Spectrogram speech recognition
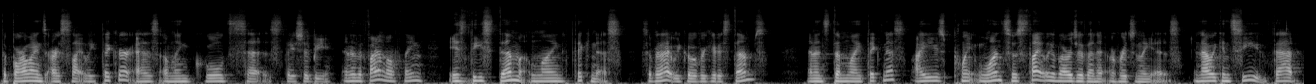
the bar lines are slightly thicker as Elaine Gould says they should be. And then the final thing is the stem line thickness. So for that, we go over here to stems, and then stem line thickness, I use 0.1, so slightly larger than it originally is. And now we can see that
